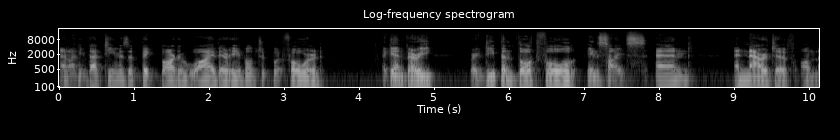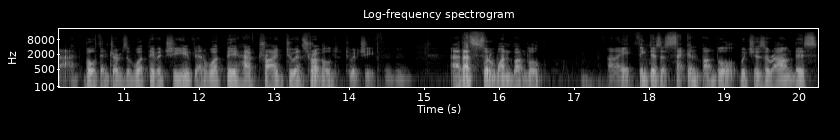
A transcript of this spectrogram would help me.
And I think that team is a big part of why they're able to put forward, again, very, very deep and thoughtful insights and and narrative on that, both in terms of what they've achieved and what they have tried to and struggled to achieve. Mm-hmm. Uh, that's sort of one bundle. I think there's a second bundle, which is around this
